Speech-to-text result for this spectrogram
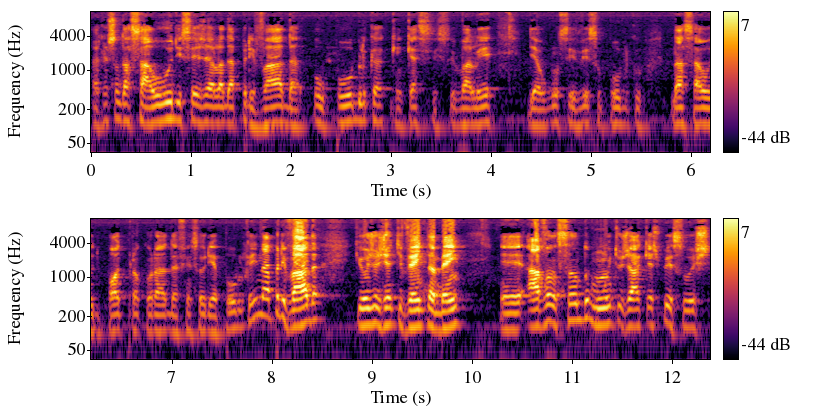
a questão da saúde, seja ela da privada ou pública, quem quer se, se, valer de algum serviço público na saúde pode procurar a Defensoria Pública, e na privada, que hoje a gente vem também é, avançando muito, já que as pessoas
